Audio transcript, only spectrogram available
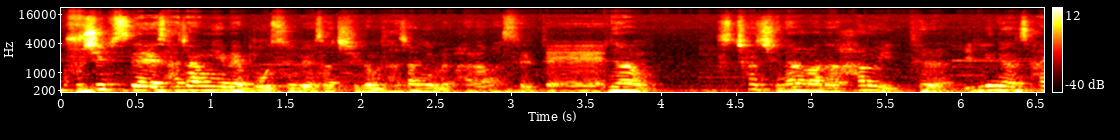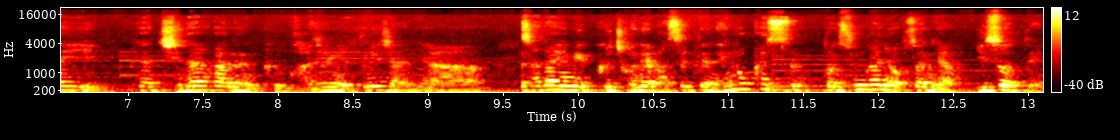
90세 사장님의 모습에서 지금 사장님을 바라봤을 때 그냥 스쳐 지나가는 하루 이틀, 1, 2년 사이 그냥 지나가는 그 과정일 뿐이지 않냐 사장님이 그 전에 봤을 때는 행복했었던 순간이 없었냐? 있었대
